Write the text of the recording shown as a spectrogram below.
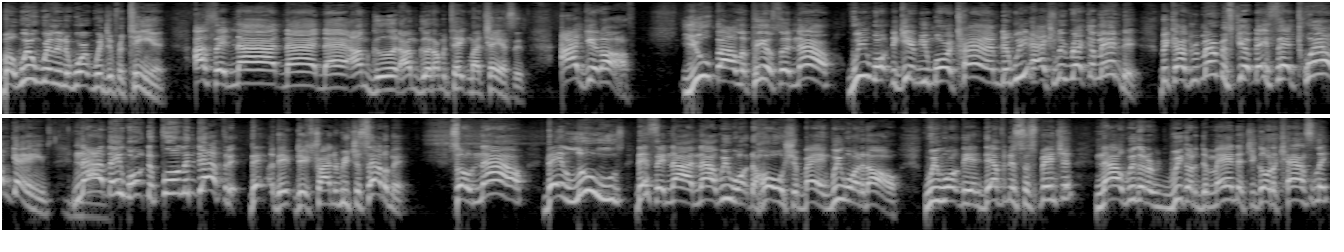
but we're willing to work with you for 10. I said, nah, nah, nah, I'm good. I'm good. I'm gonna take my chances. I get off. You file appeal, so now we want to give you more time than we actually recommended. Because remember, Skip, they said 12 games. Mm-hmm. Now they want the full indefinite. They, they, they're trying to reach a settlement. So now they lose. They say, nah, now we want the whole shebang. We want it all. We want the indefinite suspension. Now we're gonna we're gonna demand that you go to counseling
